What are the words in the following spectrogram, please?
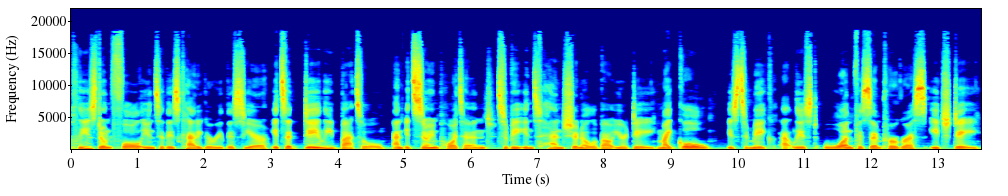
please don't fall into this category this year. It's a daily battle, and it's so important to be intentional about your day. My goal is to make at least 1% progress each day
